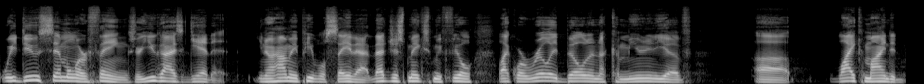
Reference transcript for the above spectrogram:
we do similar things, or you guys get it." You know how many people say that? That just makes me feel like we're really building a community of uh, like-minded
